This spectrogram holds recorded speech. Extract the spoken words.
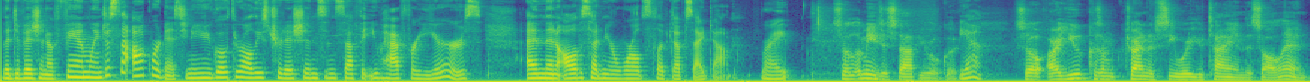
the division of family and just the awkwardness. You know, you go through all these traditions and stuff that you have for years, and then all of a sudden your world slipped upside down, right? So let me just stop you real quick. Yeah. So are you, because I'm trying to see where you're tying this all in.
